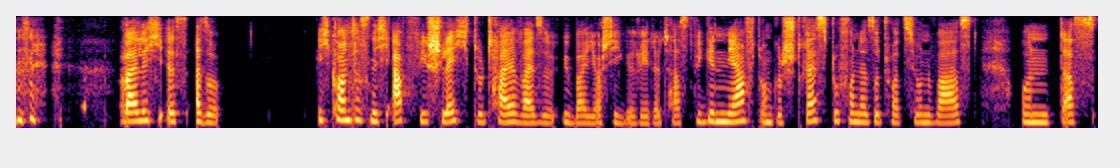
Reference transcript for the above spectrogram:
Weil ich es, also ich konnte es nicht ab, wie schlecht du teilweise über Yoshi geredet hast, wie genervt und gestresst du von der Situation warst und das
